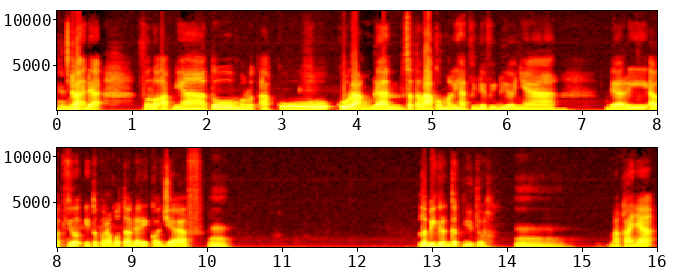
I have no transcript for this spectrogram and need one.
Oke. nggak ada follow up-nya tuh menurut aku kurang dan setelah aku melihat video-videonya dari LQ itu pun aku tahu dari Kojev Hmm. Lebih greget gitu Hmm. makanya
